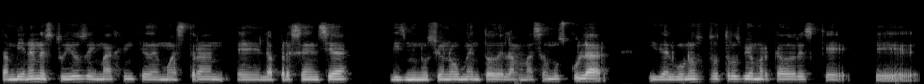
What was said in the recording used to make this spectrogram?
también en estudios de imagen que demuestran eh, la presencia, disminución o aumento de la masa muscular y de algunos otros biomarcadores que, que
